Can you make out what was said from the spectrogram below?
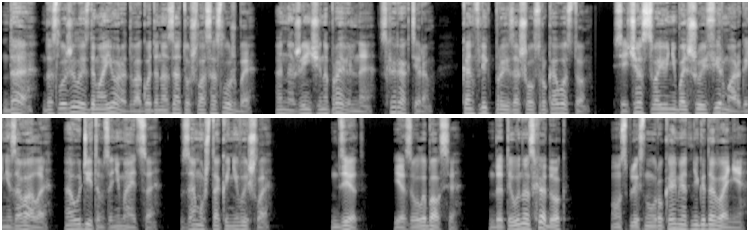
Да, дослужилась до майора, два года назад ушла со службы. Она женщина правильная, с характером. Конфликт произошел с руководством. Сейчас свою небольшую фирму организовала, аудитом занимается. Замуж так и не вышла. Дед, я заулыбался. Да ты у нас ходок. Он сплеснул руками от негодования.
